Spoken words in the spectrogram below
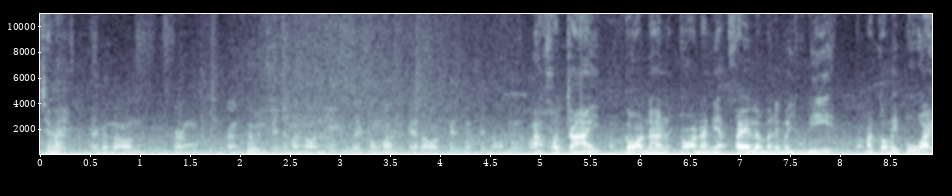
ใช่ไหมแกก็นอนกลางกลางคืนแกจะมานอนนี่แต่กลางวันแกร้อนแกจะไปนอนนู่นอะเข้าใจก่อนหน้าก่อนหนั้นเนี้ยแฟนเราไม่ได้มาอยู่นี่ มันก็ไม่ป่วย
